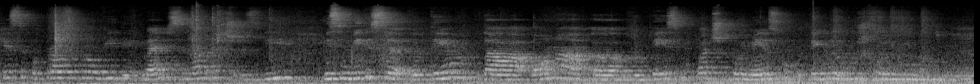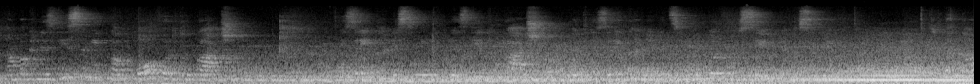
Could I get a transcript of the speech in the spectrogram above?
kje se pa pravzaprav vidi. Meni se namreč zdi, mislim, vidi se v tem, da ona uh, v pesmi pač poimensko potegne uško in minut. Ampak ne zdi se mi pa govor drugačen. Izrekanje se mi ne zdi drugačno kot izrekanje recimo bolj posebne besede. Tako da ta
